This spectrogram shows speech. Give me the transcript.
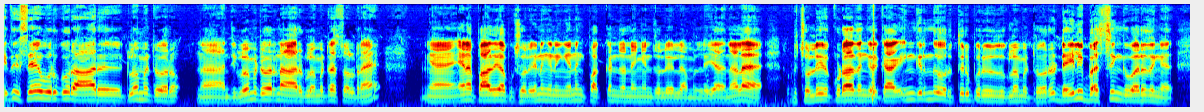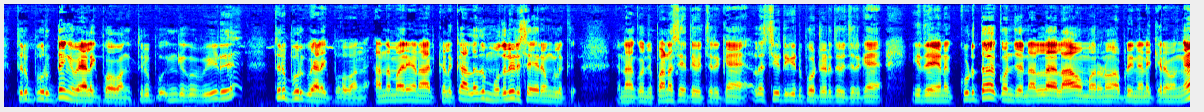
இது சேவூருக்கு ஒரு ஆறு கிலோமீட்டர் வரும். நான் அஞ்சு கிலோமீட்டர் வரும் நான் ஆறு கிலோமீட்டராக சொல்கிறேன் ஏன்னா பாதுகாப்புக்கு சொல்லி என்னங்க நீங்கள் என்னங்க பக்கம் சொன்னீங்கன்னு சொல்லிடலாம் இல்லையா? அதனால் அப்படி சொல்லிடக்கூடாதுங்கிறக்காக இங்கேருந்து ஒரு திருப்பூர் இருபது கிலோமீட்டர் வரும். டெய்லி பஸ் இங்கே வருதுங்க. திருப்பூருக்கு தான் இங்கே வேலைக்கு போவாங்க. திருப்பூர் இங்கே வீடு திருப்பூருக்கு வேலைக்கு போவாங்க. அந்த மாதிரியான ஆட்களுக்கு அல்லது முதலீடு செய்கிறவங்களுக்கு நான் கொஞ்சம் பணம் சேர்த்து வச்சுருக்கேன். இல்லை சீட்டு கீட்டு போட்டு எடுத்து வச்சுருக்கேன். இது எனக்கு கொடுத்தா கொஞ்சம் நல்ல லாபம் வரணும் அப்படின்னு நினைக்கிறவங்க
